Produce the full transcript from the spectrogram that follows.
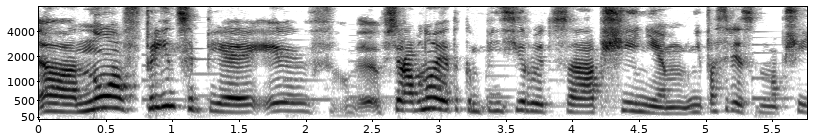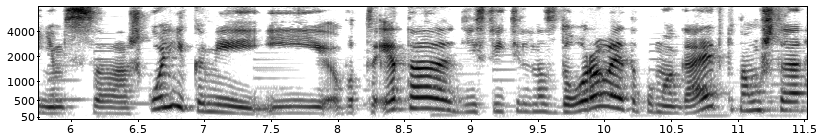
А, но, в принципе, э, э, все равно это компенсируется общением, непосредственным общением с а, школьниками. И вот это действительно здорово, это помогает, потому что,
